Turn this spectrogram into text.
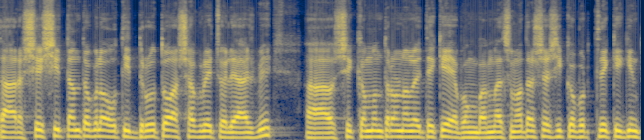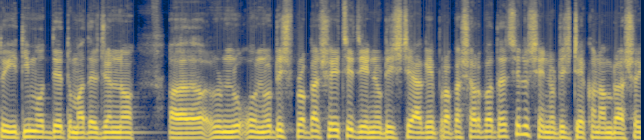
তার সেই সিদ্ধান্তগুলো অতি দ্রুত আশা করে চলে আসবে শিক্ষা মন্ত্রণালয় থেকে এবং বাংলাদেশ মাদ্রাসা শিক্ষা বোর্ড থেকে কিন্তু ইতিমধ্যে তোমাদের জন্য নোটিশ প্রকাশ হয়েছে। যে নোটিশটি আগে প্রকাশ হওয়ার কথা ছিল, সেই নোটিশটি এখন আমরা আসলে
